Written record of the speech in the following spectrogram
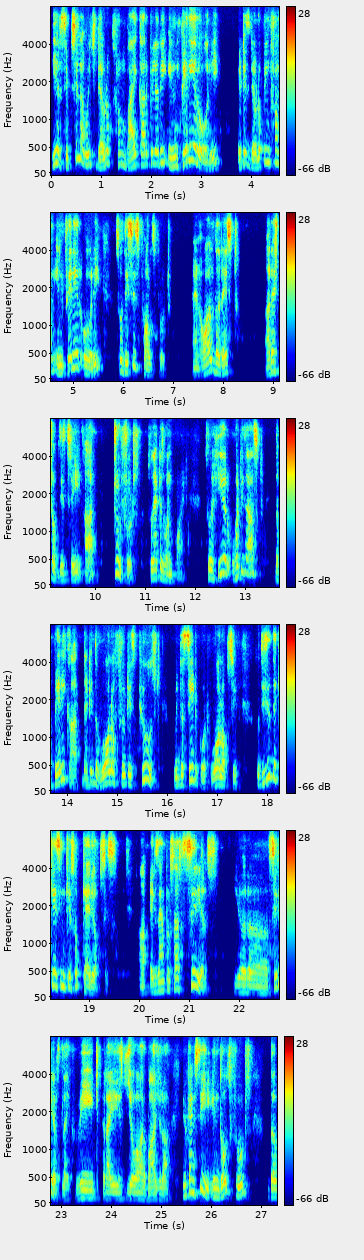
here Cypsela, which develops from bicarpellary inferior ovary, it is developing from inferior ovary. So this is false fruit. and all the rest, uh, rest of these three are true fruits. So that is one point. So here, what is asked? The pericarp, that is the wall of fruit is fused with the seed coat, wall of seed. So this is the case in case of caryopsis. Uh, examples are cereals, your uh, cereals like wheat, rice, jowar, bajra. You can see in those fruits, the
